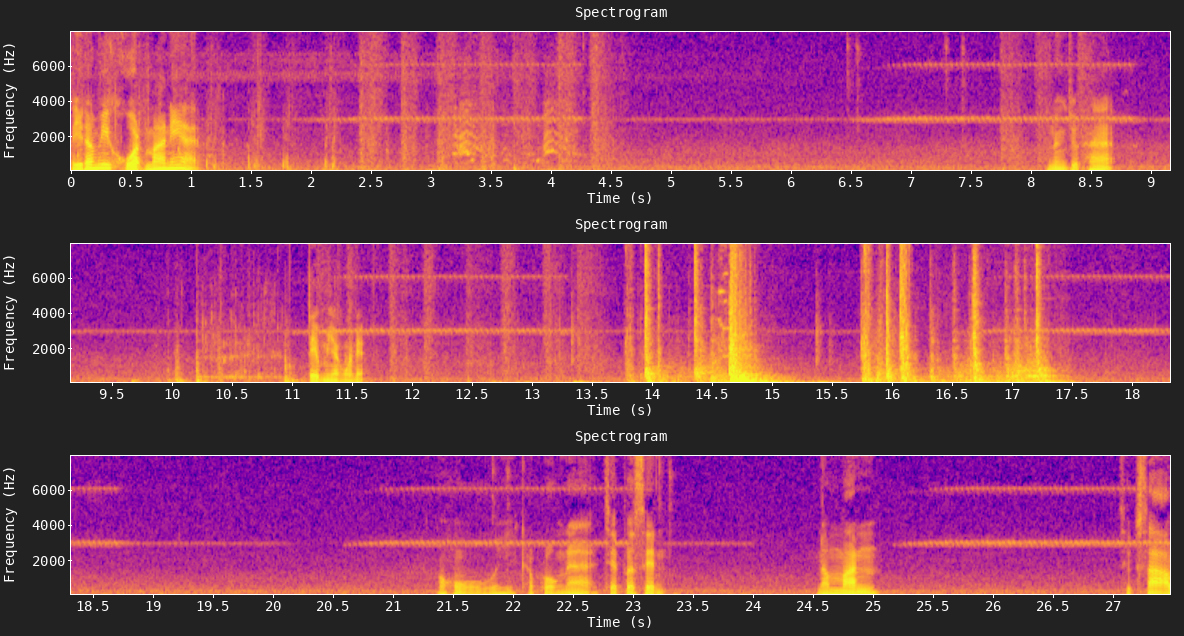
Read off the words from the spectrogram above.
ดีต้องมีขวดมาเนี่ย หนึ่งจุดห้า เต็มอย่างวันเนี้ยโอ้โห กระโปรงหน้าเจ็ดเปอร์เซ็นต์น้ำมัน สิบสาม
